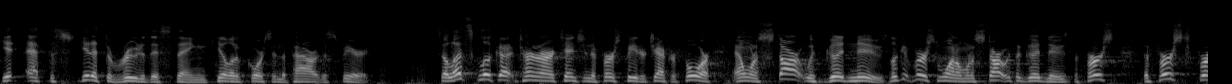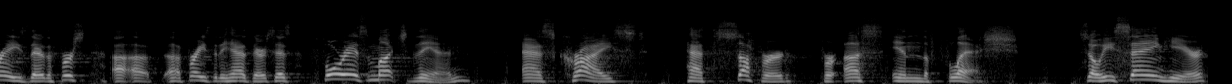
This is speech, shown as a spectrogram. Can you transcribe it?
Get at the get at the root of this thing and kill it of course in the power of the spirit. So let's look at, turn our attention to 1 Peter chapter 4, and I want to start with good news. Look at verse 1. I want to start with the good news. The first, the first phrase there, the first uh, uh, uh, phrase that he has there, it says, For as much then as Christ hath suffered for us in the flesh. So he's saying here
